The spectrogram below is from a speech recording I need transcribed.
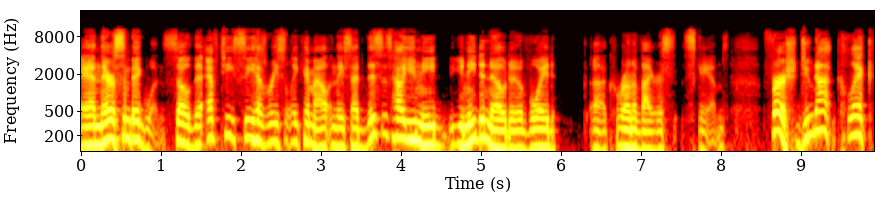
and there are some big ones. So the FTC has recently come out and they said this is how you need you need to know to avoid uh, coronavirus scams. First, do not click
